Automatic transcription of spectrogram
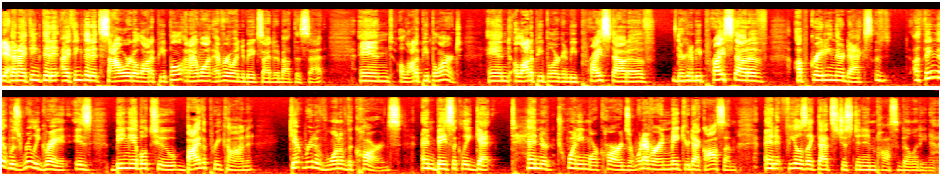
Yeah. Then I think that it, I think that it soured a lot of people, and I want everyone to be excited about this set, and a lot of people aren't, and a lot of people are going to be priced out of. They're going to be priced out of upgrading their decks. a thing that was really great is being able to buy the precon, get rid of one of the cards, and basically get 10 or 20 more cards or whatever and make your deck awesome. And it feels like that's just an impossibility now.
